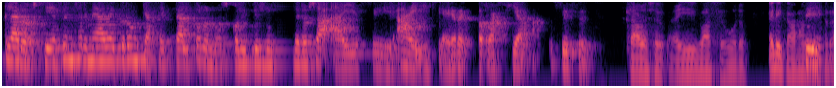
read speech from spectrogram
claro, si es enfermedad de Crohn que afecta al colon, no es colitis ulcerosa, ahí sí, ahí sí hay rectorragia, sí, sí. Claro, ahí va seguro. Erika, ¿vas sí. a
